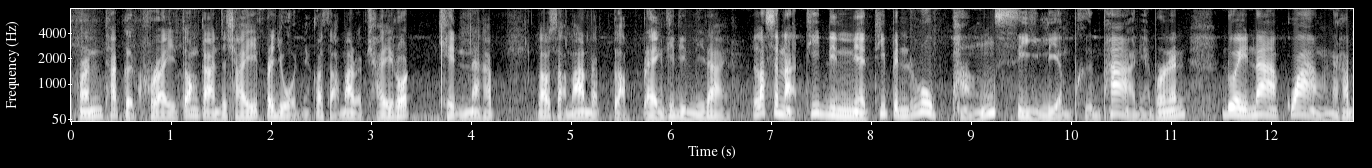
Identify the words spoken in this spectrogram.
เพราะฉะนั้นถ้าเกิดใครต้องการจะใช้ประโยชน์เนี่ยก็สามารถแบบใช้รถเข็นนะครับ เราสามารถแบบปรับแปลงที่ดินนี้ได้ ลักษณะที่ดินเนี่ยที่เป็นรูปผังสี่เหลี่ยมผืนผ้าเนี่ยเพราะฉะนั้นด้วยหน้ากว้างนะครับ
